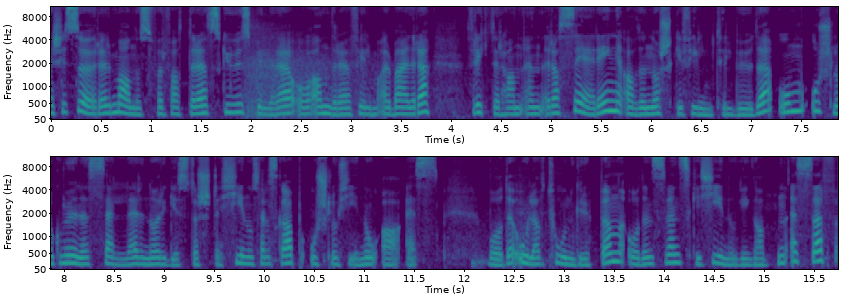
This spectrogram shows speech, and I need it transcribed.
regissører, manusforfattere, skuespillere og andre filmarbeidere frykter han en rasering av det norske filmtilbudet om Oslo kommune selger Norges største kinoselskap, Oslo Kino AS. Både Olav Thon-gruppen og den svenske kinogiganten SF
